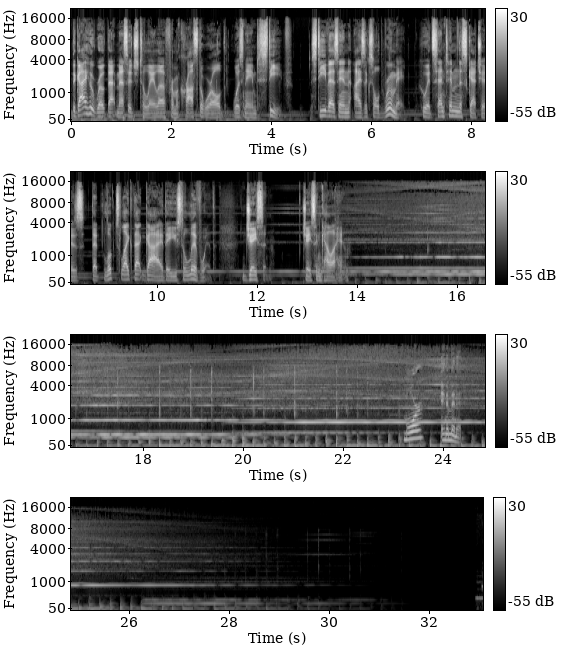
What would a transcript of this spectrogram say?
The guy who wrote that message to Layla from across the world was named Steve. Steve, as in Isaac's old roommate, who had sent him the sketches that looked like that guy they used to live with Jason. Jason Callahan. More in a minute.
